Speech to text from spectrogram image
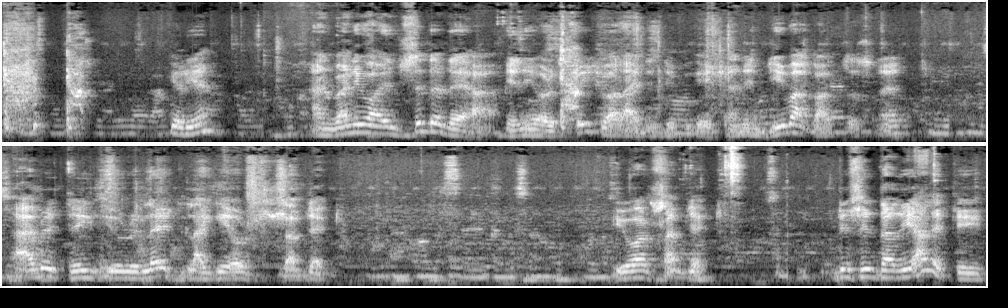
Clear? And when you are in Siddha Deha, in your spiritual identification, in Jiva consciousness, everything you relate like your subject. You are subject. This is the reality.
